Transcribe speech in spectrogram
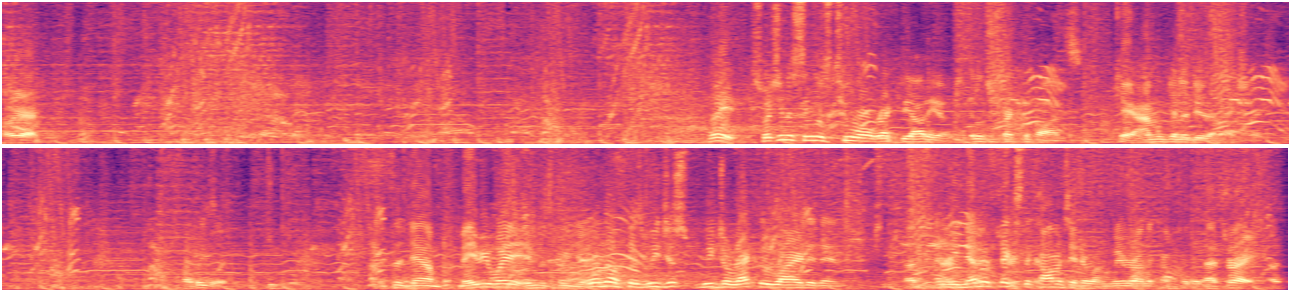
Okay. Wait, switching to singles two won't wreck the audio. It'll just wreck the bots. Okay, I'm gonna do that actually. Hopefully. It's a damn. Maybe wait in between Well, games. no, because we just we directly wired it in, That's and we never that's fixed the commentator one. We were on the commentator. That's right. Okay.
